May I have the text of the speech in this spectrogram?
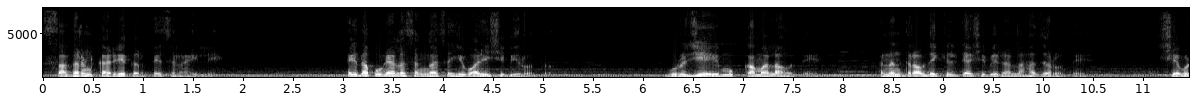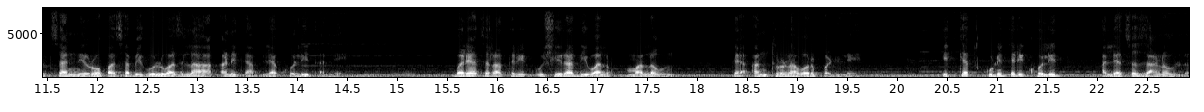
साधारण कार्यकर्तेच राहिले. एकदा पुण्याला संघाचं हिवाळी शिबिर होतं. गुरुजी मुक्कामाला होते. अनंतराव देखील त्या शिबिराला हजर होते. शेवटचा निरोपाचा बिगुल वाजला आणि ते आपल्या खोलीत आले. बऱ्याच रात्री उशिरा दिवाल मालवून ते अंथरुणावर पडले. इतक्यात कुणीतरी खोलीत आल्याचं जाणवलं.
